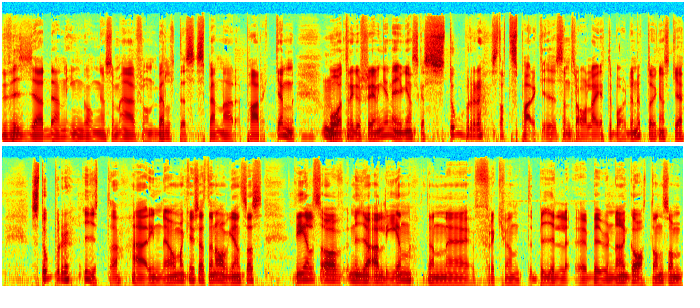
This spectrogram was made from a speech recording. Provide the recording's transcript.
via den ingången som är från Bältesspännarparken. Mm. Och Trädgårdsföreningen är ju ganska stor stadspark i centrala Göteborg. Den upptar ganska stor yta här inne och man kan ju säga att den avgränsas dels av Nya Allén, den eh, frekvent bilburna gatan som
